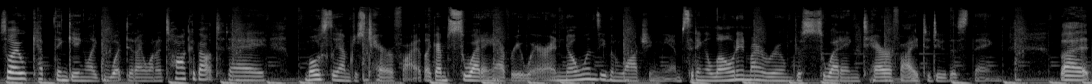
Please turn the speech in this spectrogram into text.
So I kept thinking, like, what did I want to talk about today? Mostly, I'm just terrified. Like, I'm sweating everywhere, and no one's even watching me. I'm sitting alone in my room, just sweating, terrified to do this thing. But,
